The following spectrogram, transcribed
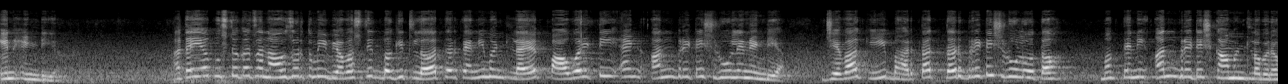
in India. आता या पुस्तकाचं नाव जर तुम्ही व्यवस्थित बघितलं तर त्यांनी म्हटलंय poverty and unBritish rule in India जेव्हा की भारतात तर ब्रिटिश रूल होतं. मग त्यांनी अनब्रिटिश का म्हटलं बरं?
